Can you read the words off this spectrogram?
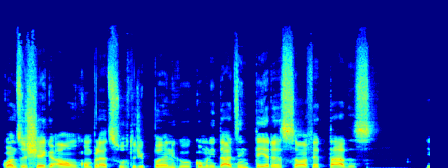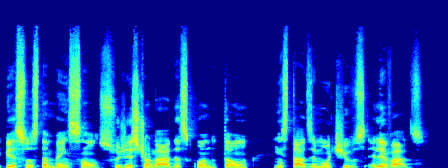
Quando isso chega a um completo surto de pânico, comunidades inteiras são afetadas, e pessoas também são sugestionadas quando estão em estados emotivos elevados.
